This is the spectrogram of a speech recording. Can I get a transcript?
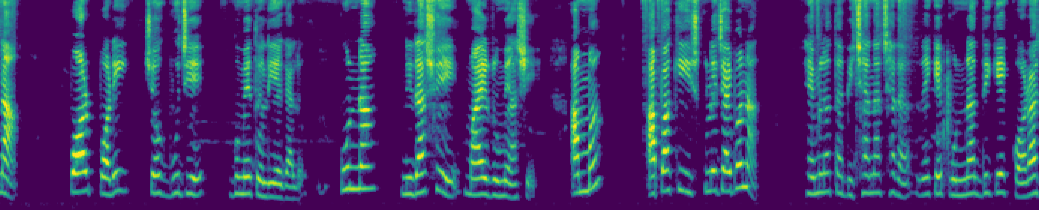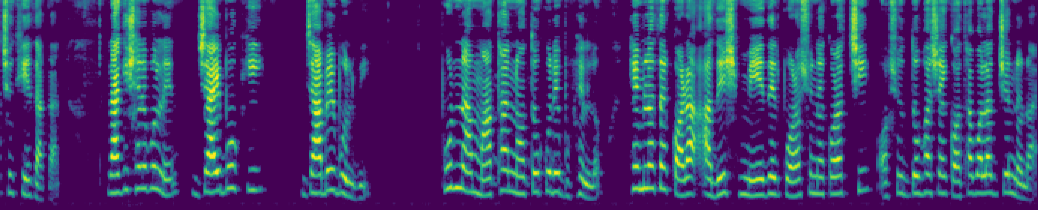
না। পর পরেই চোখ বুঝে ঘুমে তলিয়ে গেল। পূর্ণা নিরাশ হয়ে মায়ের রুমে আসে। আম্মা, আপা কি স্কুলে যাইব না? হেমলতা বিছানা ছাড়া রেখে পূর্ণার দিকে কড়া চোখিয়ে তাকান। রাগী স্বরে বললেন, যাইব কি? যাবে বলবি? পূর্ণা মাথা নত করে ফেলল। হেমলতার করা আদেশ মেয়েদের পড়াশোনা করাচ্ছি, অশুদ্ধ ভাষায় কথা বলার জন্য নয়,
